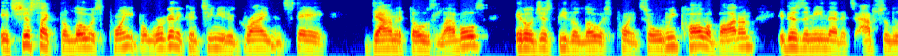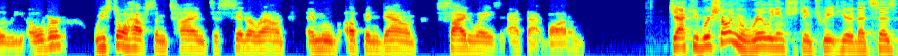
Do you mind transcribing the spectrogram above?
It's just like the lowest point, but we're going to continue to grind and stay down at those levels. It'll just be the lowest point. So when we call a bottom, it doesn't mean that it's absolutely over. We still have some time to sit around and move up and down sideways at that bottom. Jackie, we're showing a really interesting tweet here that says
